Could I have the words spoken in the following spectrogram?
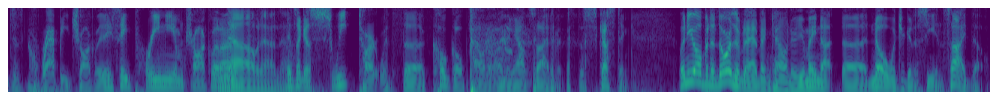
just crappy chocolate. They say premium chocolate on it. No, no, no. It's like a sweet tart with uh, cocoa powder on the outside of it. It's disgusting. When you open the doors of an advent calendar, you may not uh, know what you're going to see inside, though.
